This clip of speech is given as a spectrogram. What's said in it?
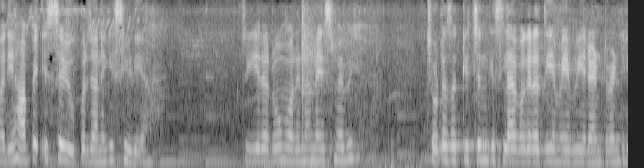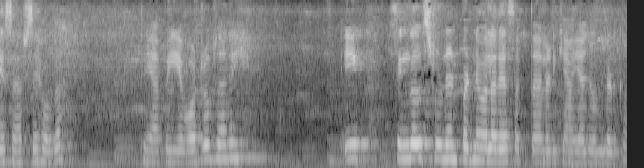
और यहाँ पे इससे भी ऊपर जाने की सीढ़ियाँ। तो ये रहा रूम और इन्होंने इसमें भी छोटा सा किचन की स्लैब वगैरह दिए मे बी रेंट वेंट के हिसाब से होगा। तो यहाँ पे ये वार्ड्रोब्स आ गई। एक सिंगल स्टूडेंट पढ़ने वाला रह सकता है, लड़कियाँ या जो भी लड़का।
